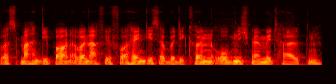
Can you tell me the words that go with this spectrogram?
was machen die, bauen aber nach wie vor Handys, aber die können oben nicht mehr mithalten.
